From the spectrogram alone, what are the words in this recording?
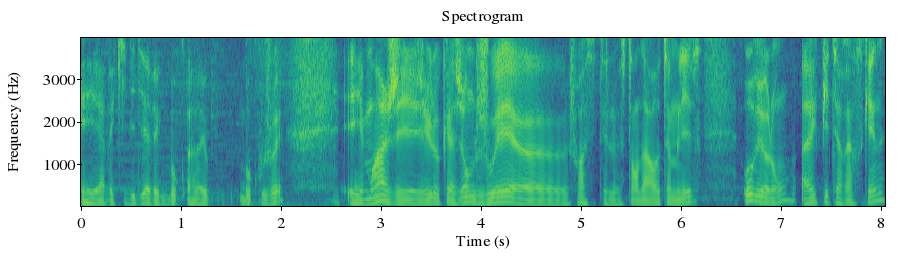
et avec qui Didier avait beaucoup, avait beaucoup joué. Et moi, j'ai eu l'occasion de jouer, euh, je crois que c'était le standard Autumn Leaves, au violon avec Peter Erskine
